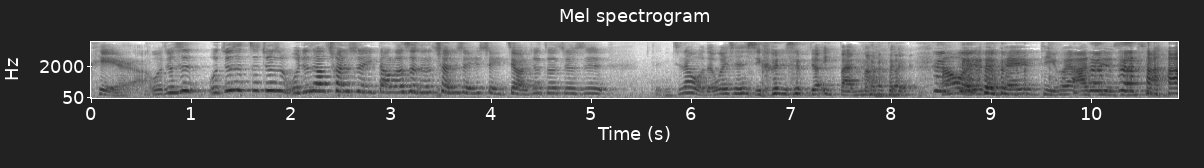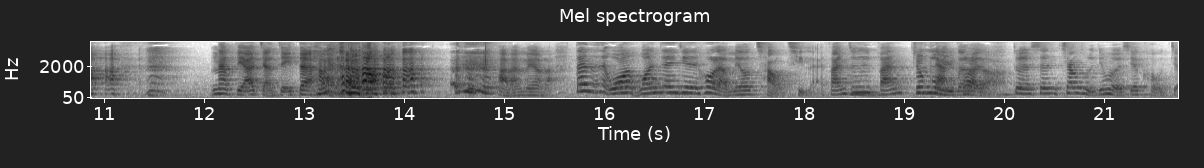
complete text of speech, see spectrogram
care 啊，我就是我就是这就是我就是要穿睡衣到垃圾就穿睡衣睡觉，就这就是，对你知道我的卫生习惯就是比较一般嘛，对，然后我有点可以体会阿基的心情。那不要讲这一段好了。好了，没有了。但是王王这一件后来没有吵起来，反正就是、反正就两个人对相相处一定会有一些口角。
